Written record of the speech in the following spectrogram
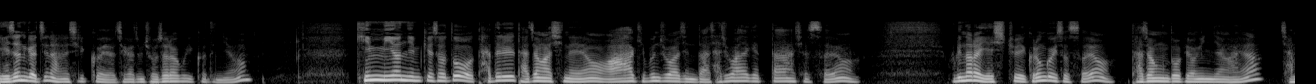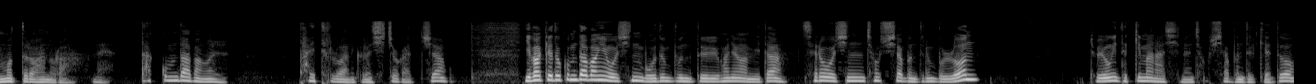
예전 같지는 않으실 거예요. 제가 좀 조절하고 있거든요. 김미연님께서도 다들 다정하시네요. 아, 기분 좋아진다. 자주 와야겠다 하셨어요. 우리나라 예시조에 그런 거 있었어요. 다정도 병인 양하야 잠 못 들어 하노라. 네. 딱 꿈다방을 타이틀로 한 그런 시조 같죠. 이 밖에도 꿈다방에 오신 모든 분들 환영합니다. 새로 오신 청취자분들은 물론 조용히 듣기만 하시는 청취자분들께도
